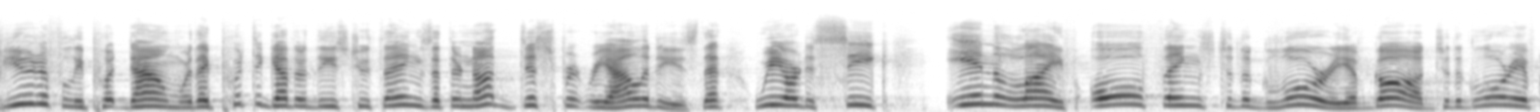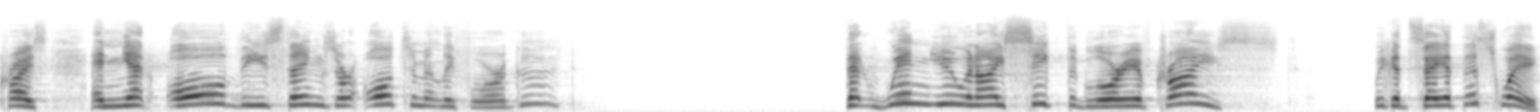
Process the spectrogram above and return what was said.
beautifully put down, where they put together these two things that they're not disparate realities, that we are to seek in life all things to the glory of God, to the glory of Christ, and yet all these things are ultimately for our good. That when you and I seek the glory of Christ, we could say it this way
